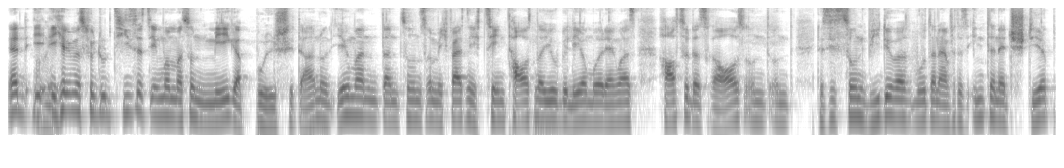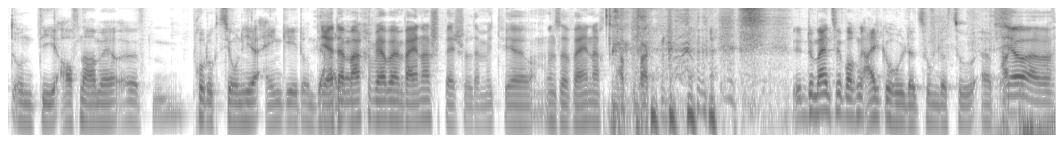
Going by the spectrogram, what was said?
Ja, ich, ich habe immer das Gefühl, du teaserst irgendwann mal so ein Mega-Bullshit an und irgendwann dann zu unserem, ich weiß nicht, Zehntausender Jubiläum oder irgendwas, haust du das raus und, und das ist so ein Video, wo dann einfach das Internet stirbt und die Aufnahmeproduktion hier eingeht. Und ja, da machen wir aber ein Weihnachtsspecial, damit wir unser Weihnachten abpacken. du meinst, wir brauchen Alkohol dazu, um das zu äh, packen? Ja, aber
